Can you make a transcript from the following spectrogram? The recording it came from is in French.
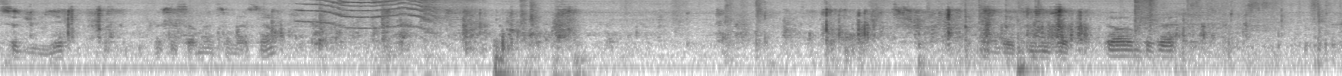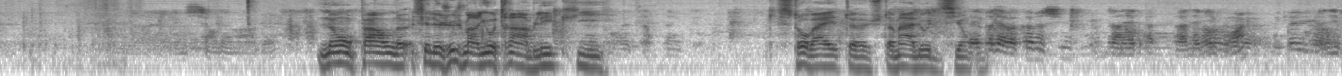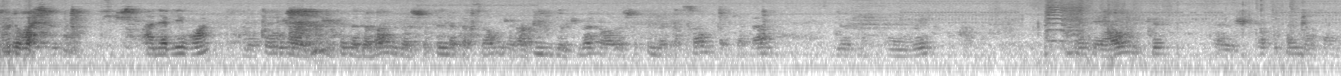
17 juillet de ce serment de sommation. Le 12 octobre, l'émission de mandat. Là, on parle, c'est le juge Mario Tremblay qui, qui se trouve à être euh, justement à l'audition. Vous n'avez pas d'avocat, monsieur? Vous en avez-vous un? En avez-vous droit? En avez-vous un? Le 15 janvier, j'ai fait la demande de la sûreté de la personne. J'ai rempli le document pour la sûreté de la personne pour être capable de vous prouver 21 que euh, je suis complètement innocent.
